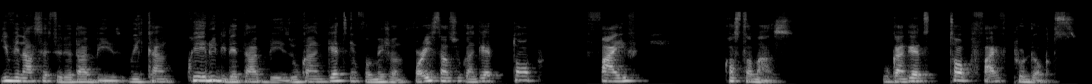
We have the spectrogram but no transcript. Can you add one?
giving access to the database, we can query the database, we can get information. For instance, we can get top five customers. We can get top five products.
